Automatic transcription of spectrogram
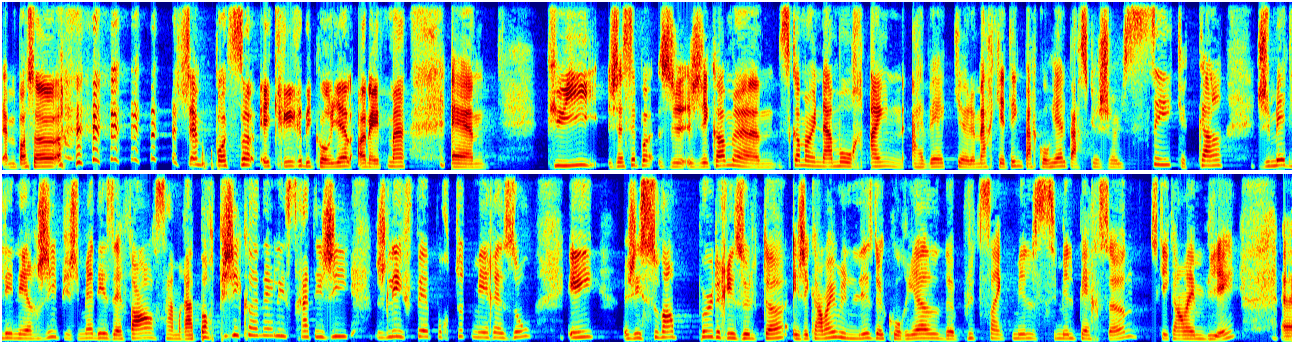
j'aime pas ça. J'aime pas ça, écrire des courriels, honnêtement. Euh, puis, je sais pas, j'ai comme, euh, c'est comme un amour-haine avec le marketing par courriel parce que je le sais que quand je mets de l'énergie puis je mets des efforts, ça me rapporte. Puis, j'y connais les stratégies, je les fais pour tous mes réseaux et j'ai souvent peu de résultats et j'ai quand même une liste de courriels de plus de 5000, 6000 personnes, ce qui est quand même bien. Euh,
